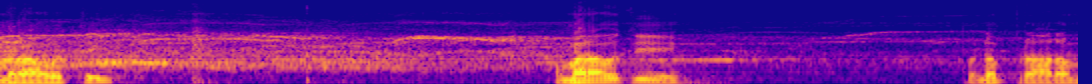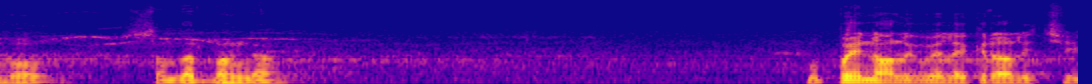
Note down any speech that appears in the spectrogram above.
అమరావతి. అమరావతి పునఃప్రారంభం సందర్భంగా ముప్పై నాలుగు వేల ఎకరాలు ఇచ్చి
